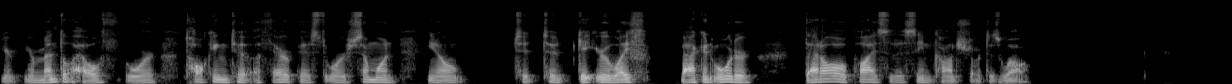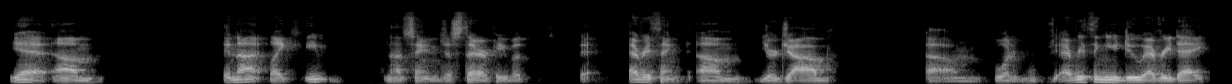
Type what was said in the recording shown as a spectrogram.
your your mental health or talking to a therapist or someone you know to to get your life back in order that all applies to the same construct as well. Yeah um and not like not saying just therapy but everything um your job um what everything you do every day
